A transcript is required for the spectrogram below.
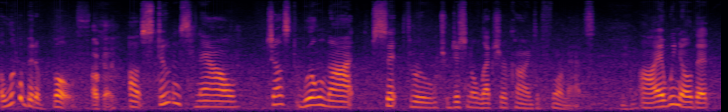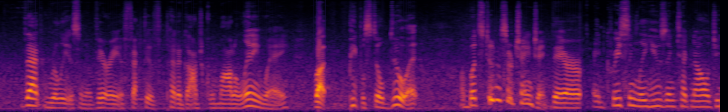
a little bit of both. Okay. Uh, students now just will not sit through traditional lecture kinds of formats. Mm -hmm. uh, and we know that that really isn't a very effective pedagogical model anyway, but people still do it. Uh, but students are changing. They're increasingly using technology,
